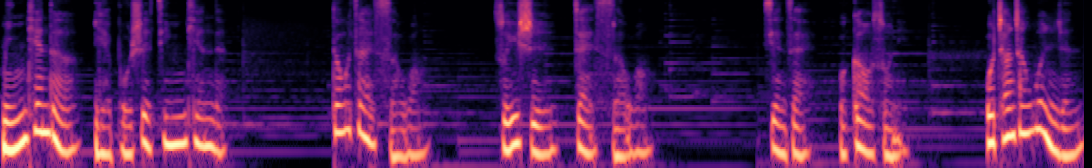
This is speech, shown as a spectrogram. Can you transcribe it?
明天的也不是今天的，都在死亡，随时在死亡。现在我告诉你，我常常问人：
